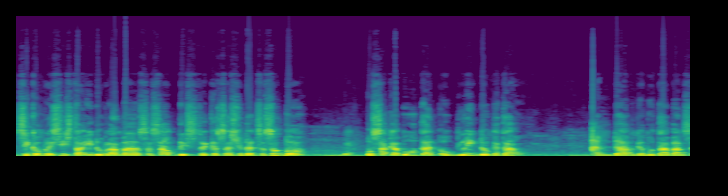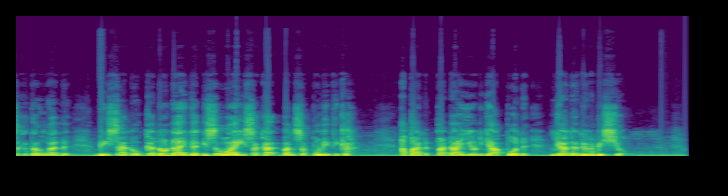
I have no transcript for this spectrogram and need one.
Si Kongresista Ido Rama sa South District sa siyudad sa Sugbo, usa ka buutan og lindo nga tao. Andam nga mutabang sa katawan, bisan og kanunay nga gisaway sa katbang sa politika. Apan padayon gapon nga nanerbisyo.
